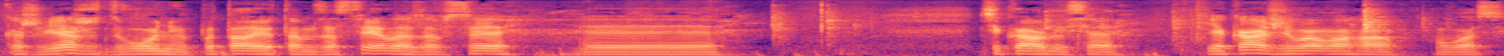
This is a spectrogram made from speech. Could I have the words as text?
Кажу, я ж дзвоню, питаю там за села, за все. Е- цікавлюся, яка жива вага у вас.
